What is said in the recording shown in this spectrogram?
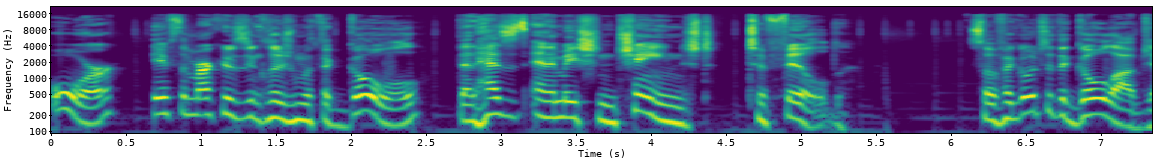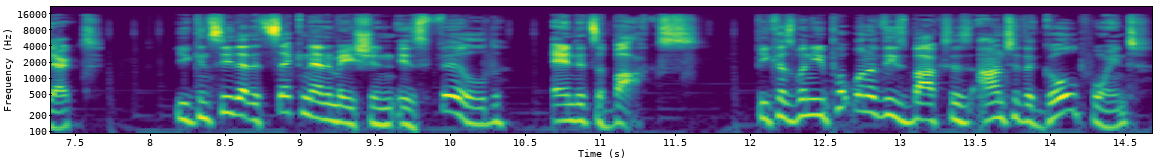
or if the marker is in collision with a goal that has its animation changed to filled. So if I go to the goal object, you can see that its second animation is filled and it's a box. Because when you put one of these boxes onto the goal point,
